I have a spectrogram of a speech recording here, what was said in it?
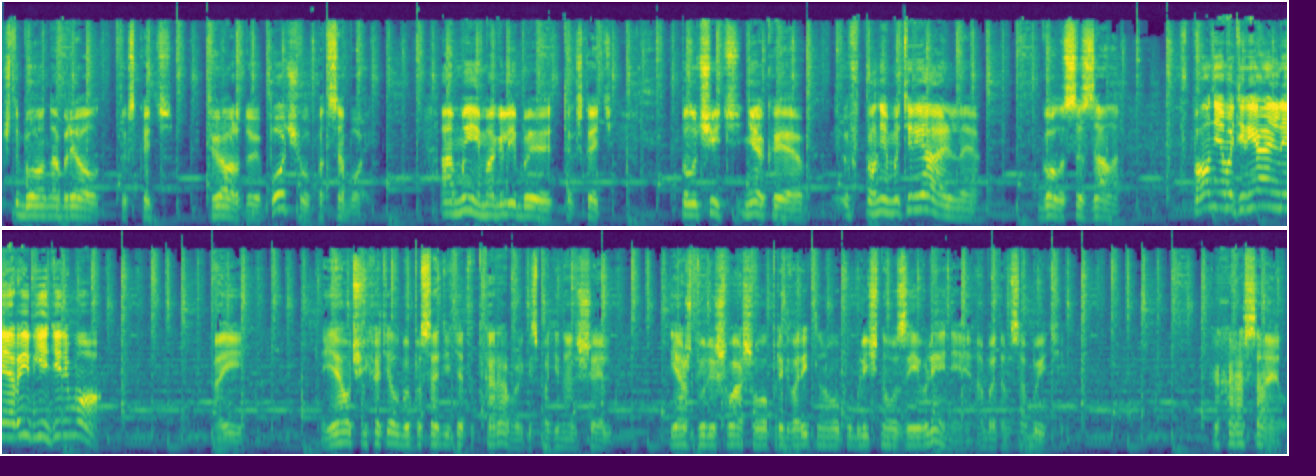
чтобы он обрел, так сказать, твердую почву под собой, а мы могли бы, так сказать, получить некое вполне материальное голос из зала. Вполне материальное рыбье дерьмо. Аи. Я очень хотел бы посадить этот корабль, господин Альшель. Я жду лишь вашего предварительного публичного заявления об этом событии. Кахарасайл.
